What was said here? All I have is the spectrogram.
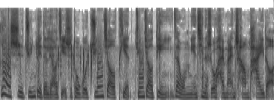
认识军队的了解是透过军教片、军教电影，在我们年轻的时候还蛮常拍的哦。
